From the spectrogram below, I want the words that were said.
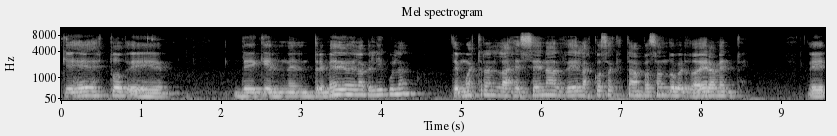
que es esto de, de que en el entremedio de la película te muestran las escenas de las cosas que estaban pasando verdaderamente. Eh,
